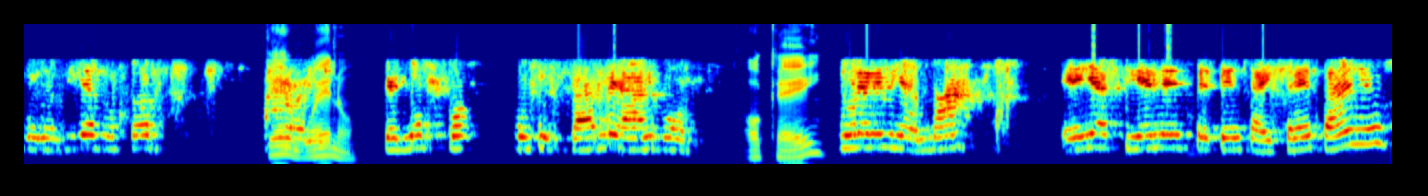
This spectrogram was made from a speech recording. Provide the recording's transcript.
Buenos días, doctor. Qué bueno. Quería consultarle algo. Ok. Sobre mi mamá. Ella tiene 73 años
